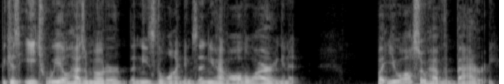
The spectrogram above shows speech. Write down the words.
Because each wheel has a motor that needs the windings. Then you have all the wiring in it. But you also have the battery.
